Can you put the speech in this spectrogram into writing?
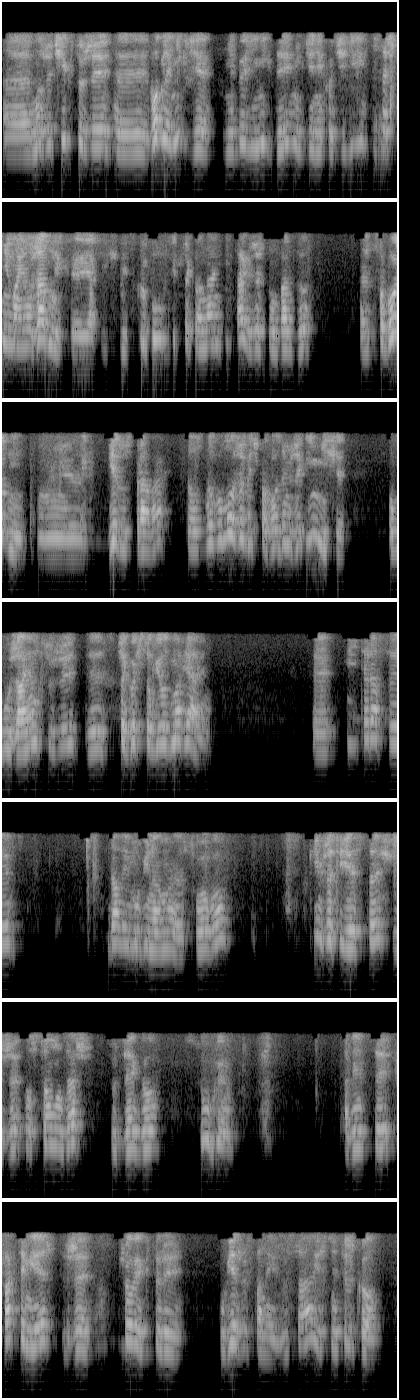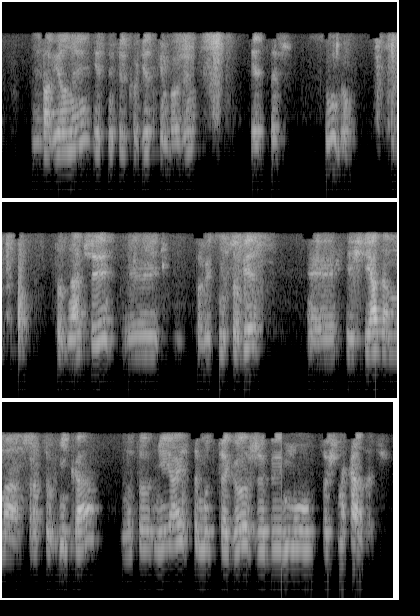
E, Może ci, którzy e, w ogóle nigdzie nie byli nigdy, nigdzie nie chodzili, też nie mają żadnych e, jakichś skrupułów czy przekonań i także są bardzo swobodni w wielu sprawach, to znowu może być powodem, że inni się oburzają, którzy z czegoś sobie odmawiają. I teraz dalej mówi nam słowo. Kimże Ty jesteś, że osądzasz cudzego sługę? A więc e, faktem jest, że człowiek, który uwierzył w Pana Jezusa, jest nie tylko zbawiony, jest nie tylko dzieckiem Bożym, jest też sługą. To znaczy, yy, powiedzmy sobie, yy, jeśli Adam ma pracownika, no to nie ja jestem od tego, żeby mu coś nakazać.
